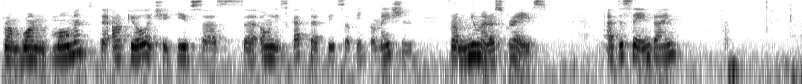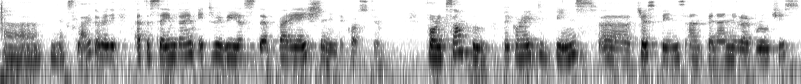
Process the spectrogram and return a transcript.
from one moment, the archaeology gives us uh, only scattered bits of information from numerous graves. At the same time, uh, next slide already, at the same time, it reveals the variation in the costume. For example, decorative pins, uh, dress pins, and penannular brooches,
